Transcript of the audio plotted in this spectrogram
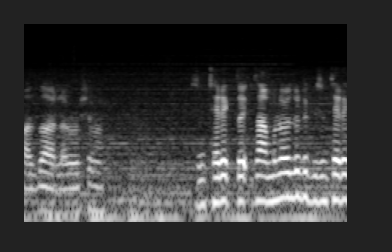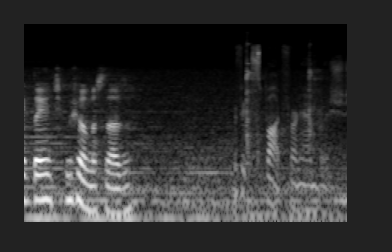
Fazla ağırlar uğraşamam. Bizim Terek dayı... Tamam bunu öldürdük. Bizim Terek dayının çıkmış olması lazım. Perfect spot for an ambush.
